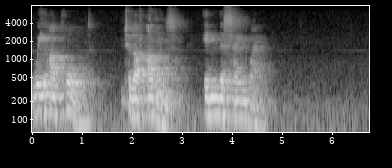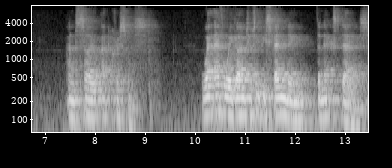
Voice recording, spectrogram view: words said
we are called to love others in the same way. And so at Christmas, wherever we're going to be spending the next days,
